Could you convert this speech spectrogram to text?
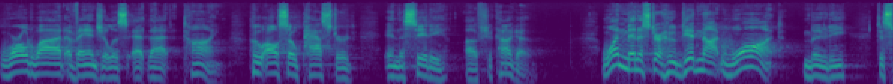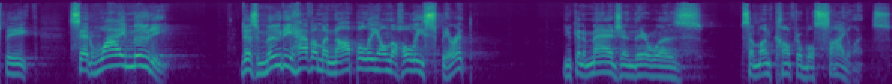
worldwide evangelist at that time, who also pastored in the city of Chicago. One minister who did not want Moody to speak said, Why Moody? Does Moody have a monopoly on the Holy Spirit? You can imagine there was some uncomfortable silence.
